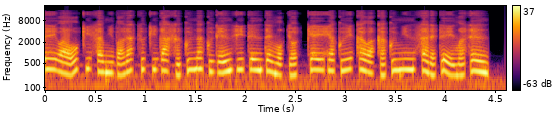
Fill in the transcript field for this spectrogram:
A は大きさにばらつきが少なく現時点でも直径100以下は確認されていません。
